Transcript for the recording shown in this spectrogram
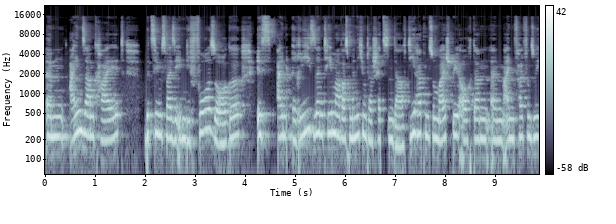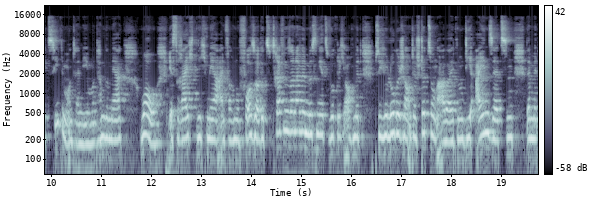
ähm, Einsamkeit beziehungsweise eben die Vorsorge ist ein Riesenthema, was man nicht unterschätzen darf. Die hatten zum Beispiel auch dann ähm, einen Fall von Suizid im Unternehmen und haben gemerkt, wow, es reicht nicht mehr einfach nur Vorsorge zu treffen, sondern wir müssen jetzt wirklich auch mit psychologischer Unterstützung arbeiten und die einsetzen, damit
